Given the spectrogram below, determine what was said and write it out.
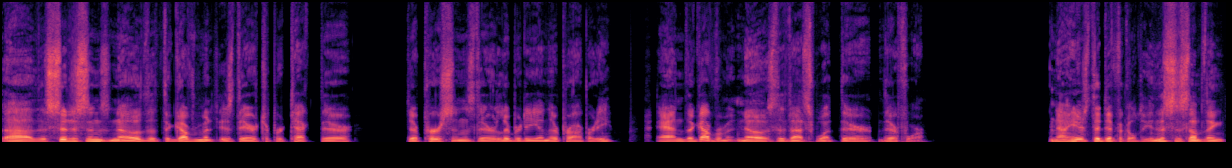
Uh, the citizens know that the government is there to protect their their persons, their liberty, and their property, and the government knows that that's what they're there for. Now, here's the difficulty, and this is something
